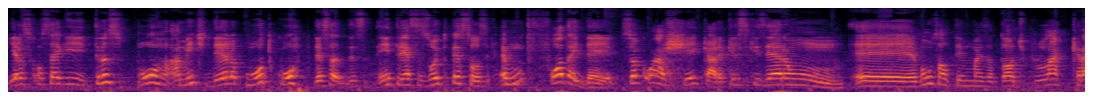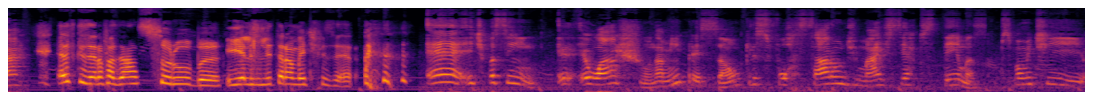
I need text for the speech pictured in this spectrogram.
E elas conseguem transpor a mente dela para outro corpo dessa, dessa, entre essas oito pessoas. É muito foda a ideia. Só que eu achei, cara, que eles quiseram. É, vamos usar o termo mais atual, tipo, lacrar. Eles quiseram fazer uma suruba. E eles literalmente fizeram. É, e tipo assim, eu, acho, na minha impressão, que eles forçaram demais certos temas. Principalmente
